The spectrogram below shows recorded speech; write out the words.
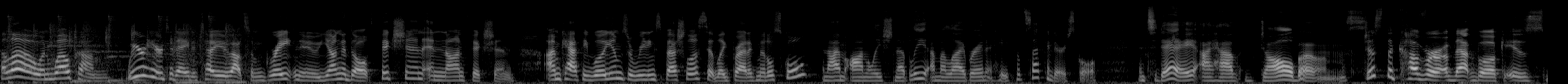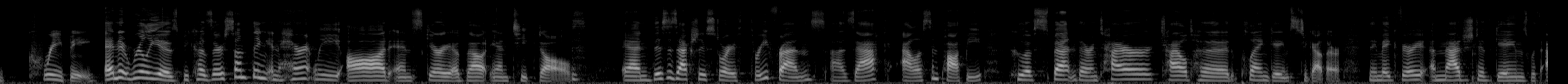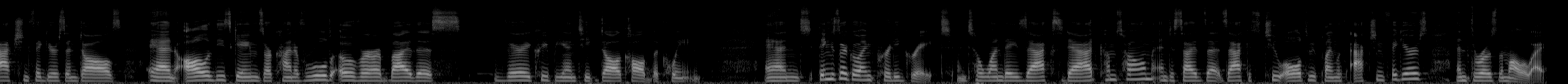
Hello and welcome. We're here today to tell you about some great new young adult fiction and nonfiction. I'm Kathy Williams, a reading specialist at Lake Braddock Middle School. And I'm Annalee Schnebele. I'm a librarian at Hayfield Secondary School. And today I have Doll Bones. Just the cover of that book is creepy. And it really is because there's something inherently odd and scary about antique dolls. And this is actually a story of three friends, uh, Zach, Alice, and Poppy, who have spent their entire childhood playing games together. They make very imaginative games with action figures and dolls, and all of these games are kind of ruled over by this very creepy antique doll called the Queen. And things are going pretty great until one day Zach's dad comes home and decides that Zach is too old to be playing with action figures and throws them all away.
